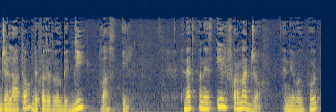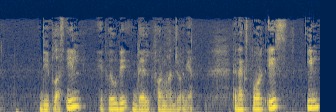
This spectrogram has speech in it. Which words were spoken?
gelato because it will be d plus il. The next one is il formaggio and you will put d plus il, it will be del formaggio again. The next word is il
